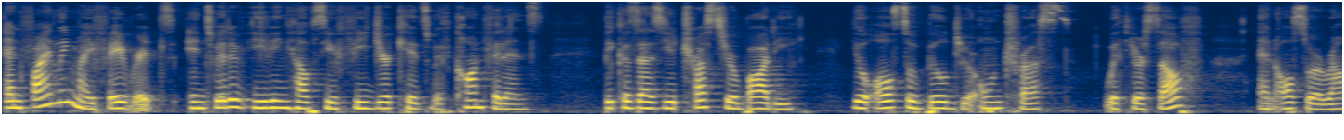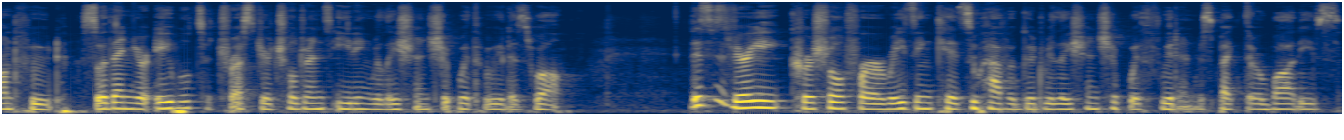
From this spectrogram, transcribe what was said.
And finally, my favorite intuitive eating helps you feed your kids with confidence because as you trust your body, you'll also build your own trust with yourself and also around food. So then you're able to trust your children's eating relationship with food as well. This is very crucial for raising kids who have a good relationship with food and respect their bodies.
